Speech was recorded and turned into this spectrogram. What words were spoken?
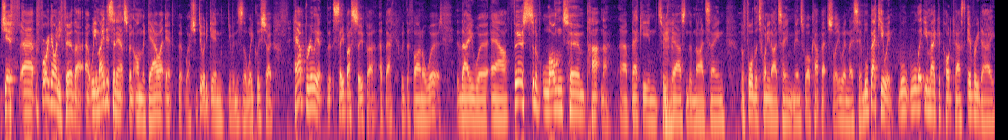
Geoff, uh, before I go any further, uh, we made this announcement on the Gower app, but I should do it again given this is a weekly show. How brilliant that Cbus Super are back with the final word. They were our first sort of long term partner uh, back in 2019, before the 2019 Men's World Cup, actually, when they said, We'll back you in. We'll, we'll let you make a podcast every day.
